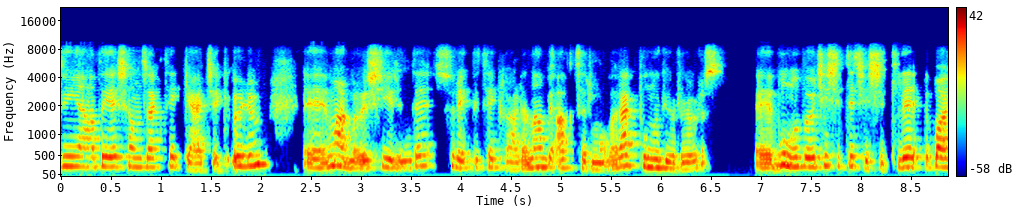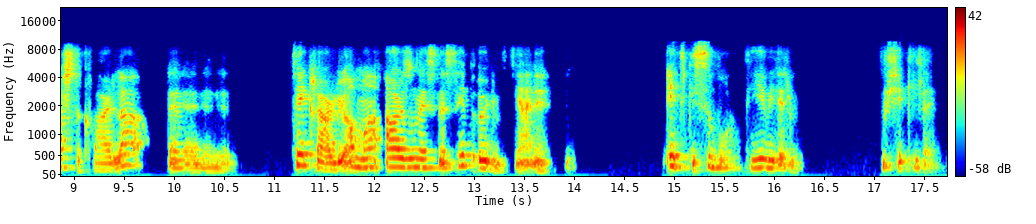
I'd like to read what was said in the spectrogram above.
dünyada yaşanacak tek gerçek ölüm e, Marmara şiirinde sürekli tekrarlanan bir aktarım olarak bunu görüyoruz. E, bunu böyle çeşitli çeşitli başlıklarla e, tekrarlıyor ama arzu nesnesi hep ölüm yani etkisi bu diyebilirim bu şekilde.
